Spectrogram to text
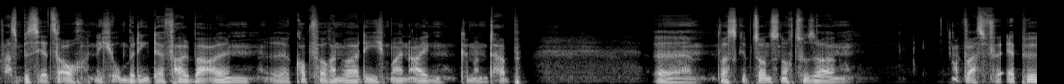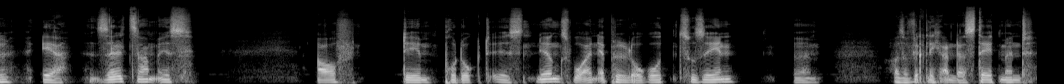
was bis jetzt auch nicht unbedingt der Fall bei allen äh, Kopfhörern war, die ich meinen eigen genannt habe. Äh, was gibt's sonst noch zu sagen? Was für Apple eher seltsam ist, auf dem Produkt ist nirgendwo ein Apple-Logo zu sehen. Ähm, also wirklich Understatement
